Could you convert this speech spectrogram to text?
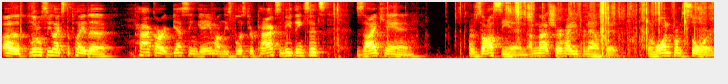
uh, Little C likes to play the pack art guessing game on these blister packs, and he thinks it's Zycan or Zacian. I'm not sure how you pronounce it. The one from Sword.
